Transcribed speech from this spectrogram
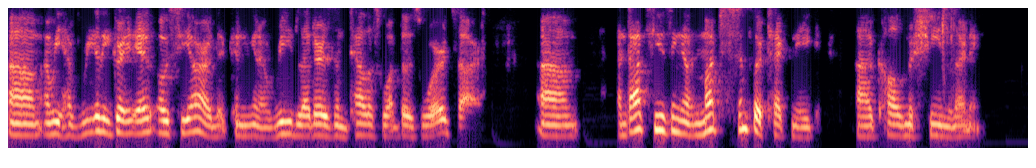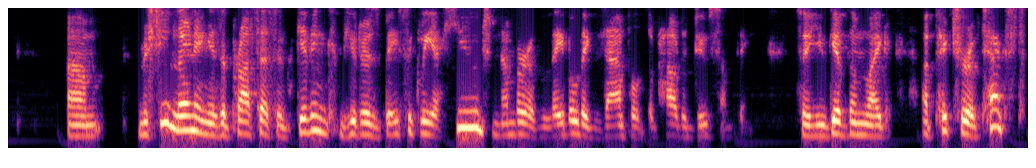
Um, and we have really great OCR that can, you know, read letters and tell us what those words are. Um, and that's using a much simpler technique uh, called machine learning. Um, machine learning is a process of giving computers basically a huge number of labeled examples of how to do something. So you give them like a picture of text,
